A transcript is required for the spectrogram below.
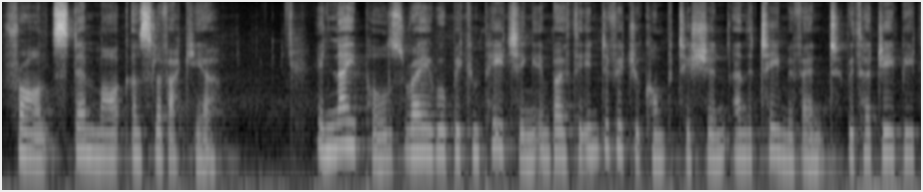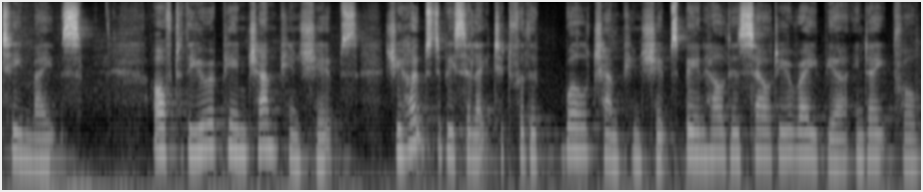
France, Denmark, and Slovakia. In Naples, Ray will be competing in both the individual competition and the team event with her GB teammates. After the European Championships, she hopes to be selected for the World Championships being held in Saudi Arabia in April.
